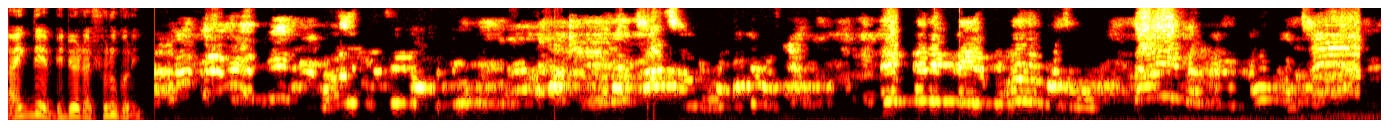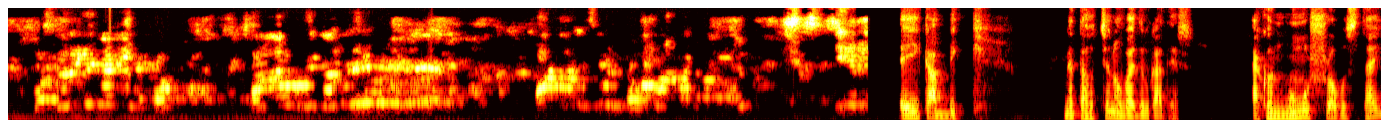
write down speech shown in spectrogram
লাইক দিয়ে ভিডিওটা শুরু করি। এই কাব্যিক নেতা হচ্ছেন ওবায়দুল কাদের। এখন মুমূর্ষ অবস্থায়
